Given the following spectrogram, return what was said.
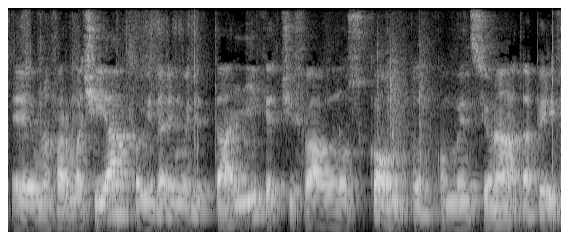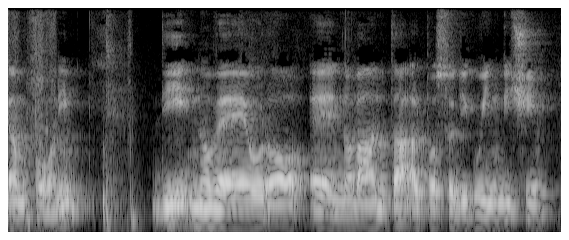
eh, una, farmacia, poi vi daremo i dettagli, che ci fa uno sconto convenzionata per i tamponi di 9,90 euro al posto di 15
